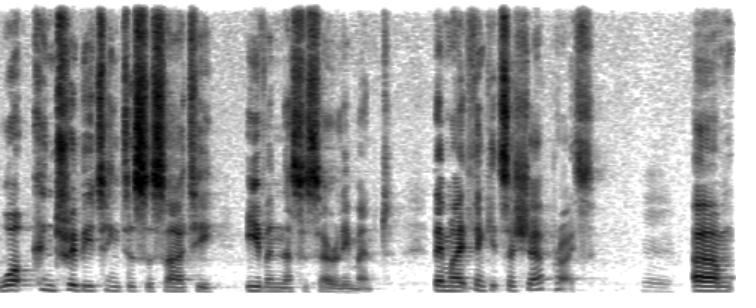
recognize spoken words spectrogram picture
what contributing to society even necessarily meant. They might think it's a share price. Um,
